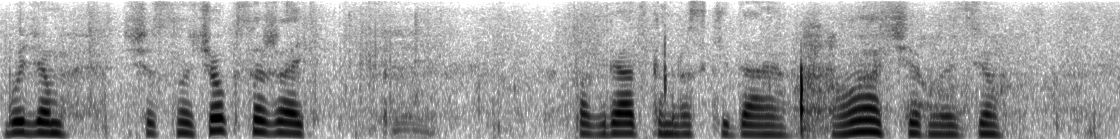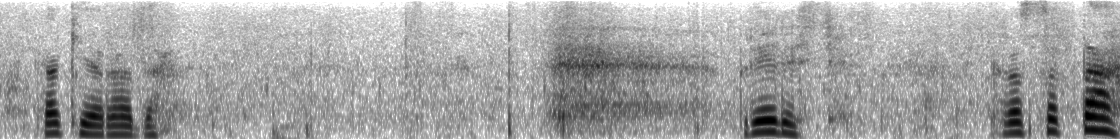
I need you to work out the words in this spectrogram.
Будем чесночок сажать. По грядкам раскидаем. О, чернозем. Как я рада. Прелесть. Красота.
